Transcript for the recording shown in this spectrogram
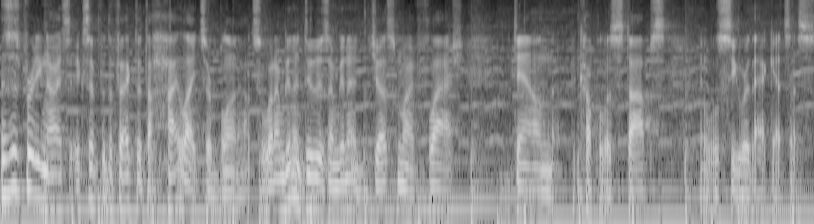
This is pretty nice except for the fact that the highlights are blown out. So what I'm gonna do is I'm gonna adjust my flash down a couple of stops and we'll see where that gets us.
